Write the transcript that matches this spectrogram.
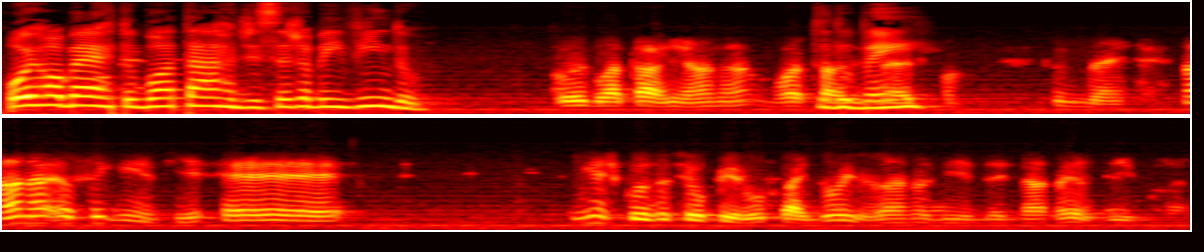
Oi, Roberto, boa tarde, seja bem-vindo. Oi, boa tarde, Ana. Boa Tudo tarde, bem? Médico. Tudo bem. Ana, é o seguinte, é, minha esposa se operou faz dois anos de, de, da vesícula.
